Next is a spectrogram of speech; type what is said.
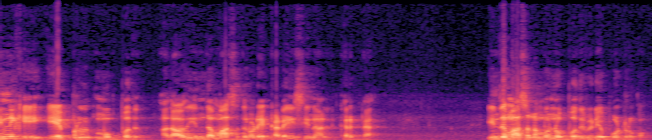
இன்னைக்கு ஏப்ரல் முப்பது. அதாவது இந்த மாதத்தினுடைய கடைசி நாள். கரெக்டாக இந்த மாதம் நம்ம முப்பது வீடியோ போட்டிருக்கோம்.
